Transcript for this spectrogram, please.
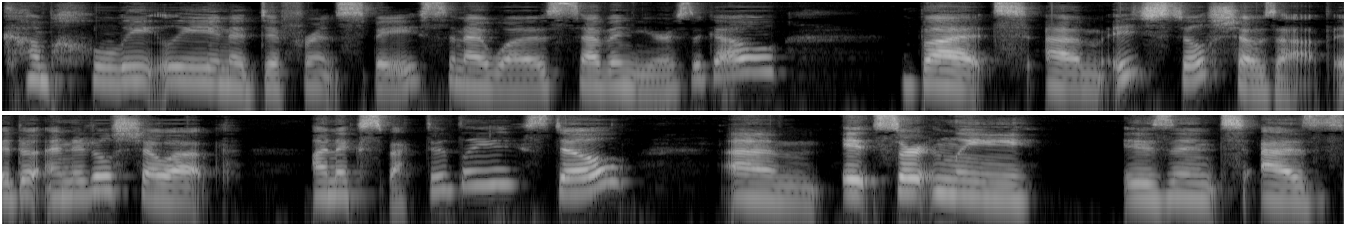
completely in a different space than I was seven years ago, but um, it still shows up. It, and it'll show up unexpectedly still. Um, it certainly isn't as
